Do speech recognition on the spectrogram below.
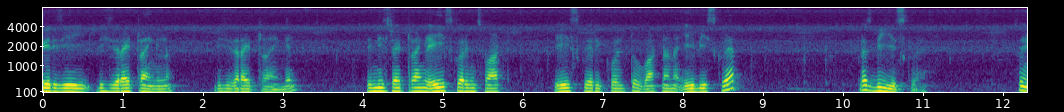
where is a this is right triangle no? this is right triangle in this right triangle a square means what a square equal to what nana ab square plus b square so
